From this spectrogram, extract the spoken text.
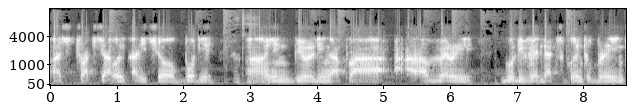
uh, structure or a cultural body okay. Uh, in building up uh, a, a very good event that's going to bring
